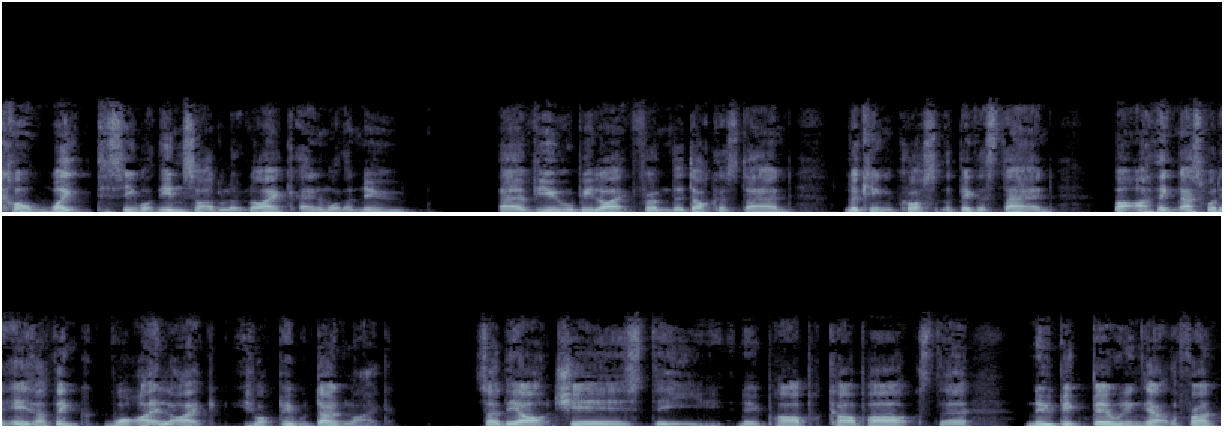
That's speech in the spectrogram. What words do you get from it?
Can't wait to see what the inside will look like and what the new uh, view will be like from the Docker stand, looking across at the bigger stand. But I think that's what it is. I think what I like is what people don't like. So the arches, the new car, car parks, the new big buildings out the front.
